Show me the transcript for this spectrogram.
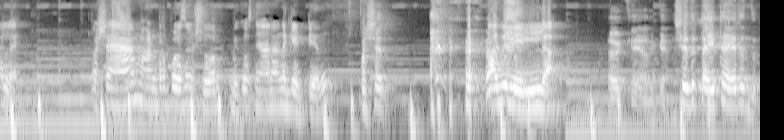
അല്ലേ? പക്ഷെ I am hundred percent sure because ഞാനാണ് കെട്ടിയത്. പക്ഷെ അതിലില്ല. Okay okay. പക്ഷെ ഇത് ടൈറ്റ് ആയിരുന്നു.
